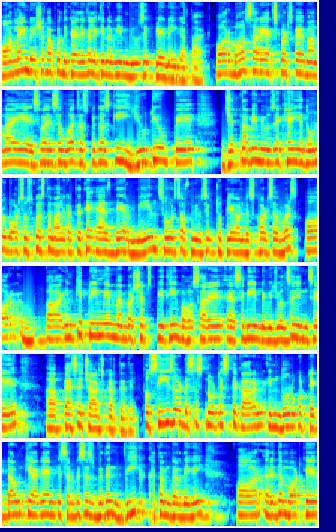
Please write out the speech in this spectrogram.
ऑनलाइन बेशक आपको दिखाई देगा, लेकिन अब ये म्यूज़िक प्ले नहीं करता है। और बहुत सारे एक्सपर्ट्स का ये मानना है, ये इस वजह से हुआ जस्ट बिकॉज़ कि यूट्यूब पे जितना भी म्यूज़िक है, ये दोनों बॉट्स उसको इस्तेमाल करते थे as their main source of music to play on Discord servers और इनकी प्रीमियम मेंबरशिप्स भी थी, बहुत सारे ऐसे भी इंडिविजुअल्स हैं जिनसे ये पैसे चार्ज करते थे। तो सीज और डिसिस्ट नोटिस के कारण इन दोनों को टेक डाउन किया गया। इनकी सर्विसेज़ विद इन वीक खत्म कर दी गई और रिदम बॉट के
